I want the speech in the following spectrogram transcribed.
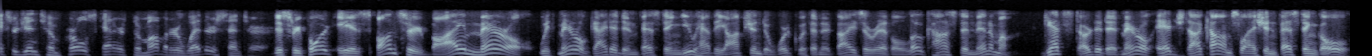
Exergen Temporal Scanner Thermometer Weather Center. This report is sponsored by Merrill. With Merrill Guided Investing, you have the option to work with an advisor at a low cost and minimum. Get started at merrilledge.com slash investing goals.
